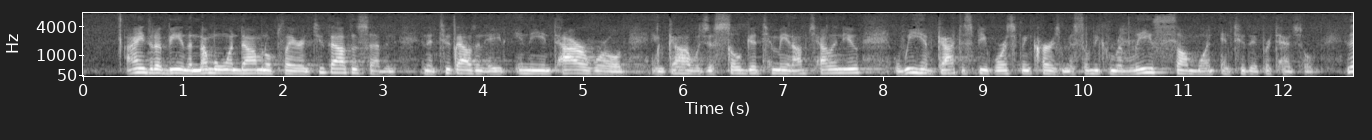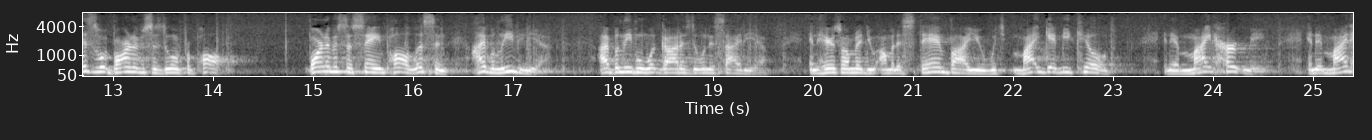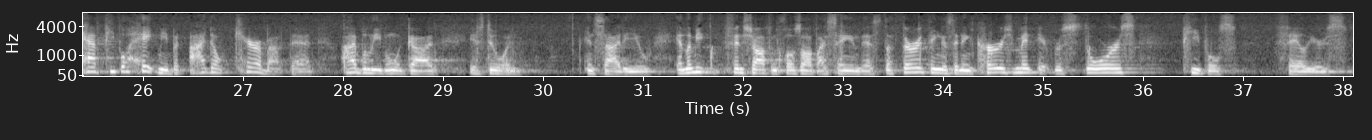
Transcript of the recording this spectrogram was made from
I ended up being the number one domino player in 2007 and in 2008 in the entire world. And God was just so good to me. And I'm telling you, we have got to speak words of encouragement so we can release someone into their potential. And this is what Barnabas is doing for Paul. Barnabas is saying, Paul, listen, I believe in you. I believe in what God is doing inside of you. And here's what I'm going to do I'm going to stand by you, which might get me killed, and it might hurt me, and it might have people hate me, but I don't care about that. I believe in what God is doing inside of you. And let me finish off and close off by saying this. The third thing is that encouragement, it restores people's failures.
